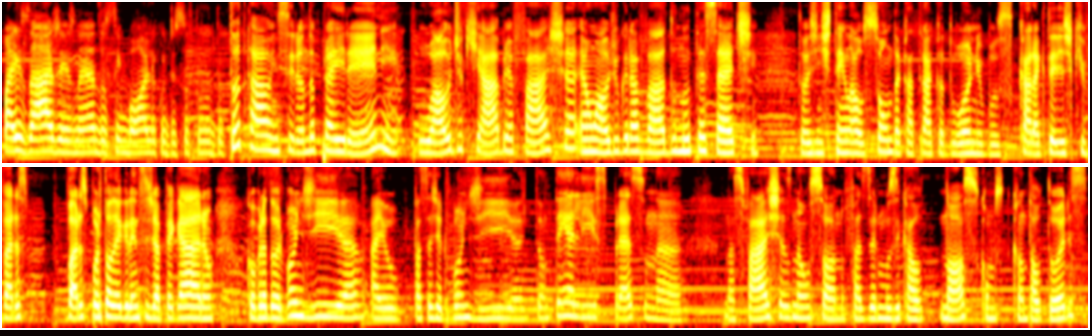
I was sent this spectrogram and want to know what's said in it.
paisagens, né? Do simbólico disso tudo. Total, em Ciranda para Irene, o áudio que abre a faixa é um áudio gravado no T7. Então a gente tem lá o som da catraca do ônibus, característico que várias, vários porto-alegrenses já pegaram. O cobrador, bom dia. Aí o passageiro, bom dia. Então tem ali expresso na, nas faixas, não só no fazer musical nosso, como cantautores,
